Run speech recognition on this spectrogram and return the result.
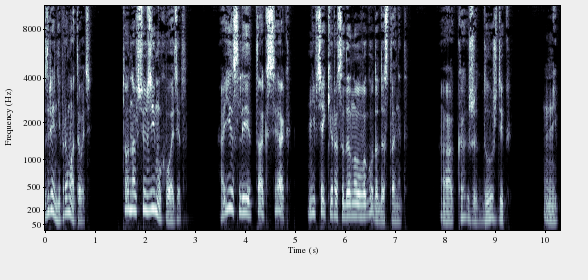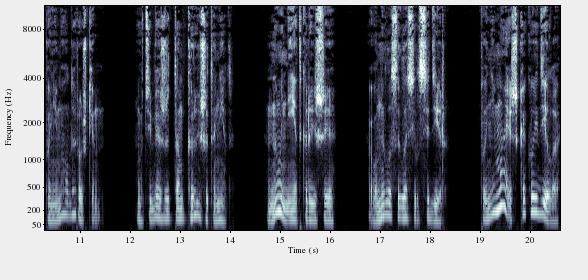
зря не проматывать, то на всю зиму хватит. А если так-сяк, не всякий раз и до Нового года достанет. А как же дождик? Не понимал Дорожкин. У тебя же там крыши-то нет. Ну, нет крыши. Уныло согласился Дир. Понимаешь, какое дело?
